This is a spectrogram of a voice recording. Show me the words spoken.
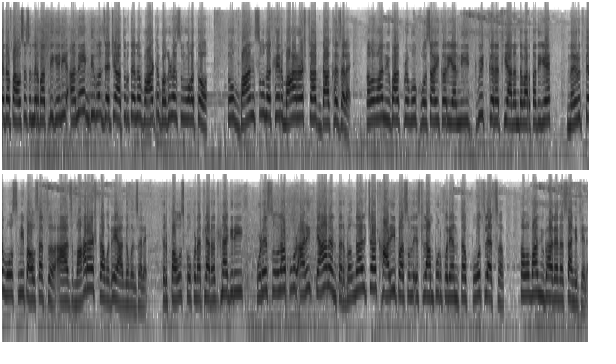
आता पावसासंदर्भातली गेली अनेक दिवस ज्याची आतुरतेनं वाट बघणं सुरू होतं तो मान्सून अखेर महाराष्ट्रात दाखल झालाय. हवामान विभाग प्रमुख होसाळीकर यांनी ट्विट करत ही आनंद वार्ता दिली आहे. नैऋत्य मोसमी पावसाचं आज महाराष्ट्रामध्ये आगमन झालंय. तर पाऊस कोकणातल्या रत्नागिरी पुढे सोलापूर आणि त्यानंतर बंगालच्या खाडीपासून इस्लामपूर पर्यंत पोहोचल्याचं हवामान विभागानं सांगितलेलं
